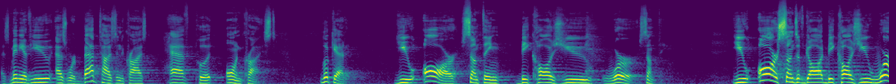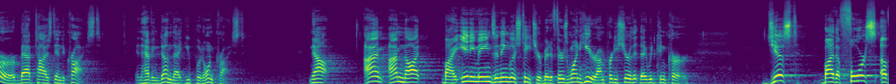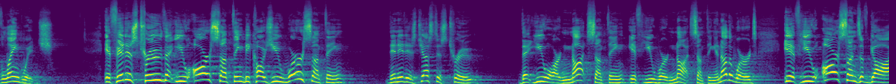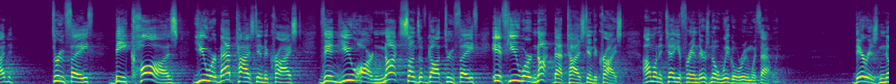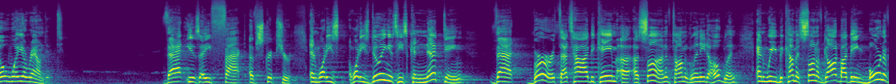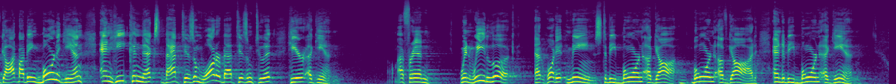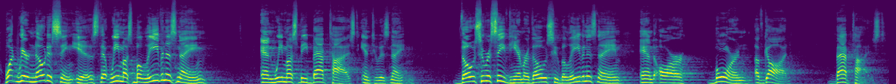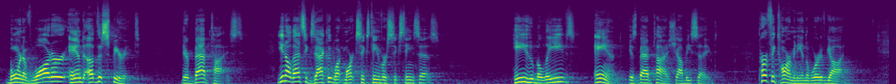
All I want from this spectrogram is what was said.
as many of you as were baptized into Christ have put on Christ. Look at it. You are something because you were something. You are sons of God because you were baptized into Christ. And having done that, you put on Christ. Now, I'm, I'm not by any means an English teacher, but if there's one here, I'm pretty sure that they would concur. Just by the force of language, if it is true that you are something because you were something, then it is just as true that you are not something if you were not something. In other words, if you are sons of God through faith because you were baptized into Christ, then you are not sons of God through faith if you were not baptized into Christ. I'm going to tell you, friend, there's no wiggle room with that one. There is no way around it. That is a fact of Scripture. And what he's, what he's doing is he's connecting that birth, that's how I became a, a, son of Tom and Glenita Hoagland, and we become a son of God by being born of God, by being born again, and he connects baptism, water baptism, to it here again. My friend, when we look at what it means to be born of God, born of God and to be born again, what we're noticing is that we must believe in His name and we must be baptized into His name. Those who received Him are those who believe in His name and are born of God, baptized, born of water and of the Spirit. They're baptized. You know, that's exactly what Mark 16, verse 16 says. He who believes and is baptized shall be saved. Perfect harmony in the Word of God.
